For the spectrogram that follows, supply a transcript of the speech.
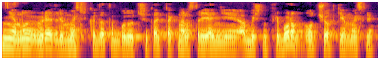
Не, ну вряд ли мысли когда-то будут читать так на расстоянии обычным прибором, вот четкие мысли.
